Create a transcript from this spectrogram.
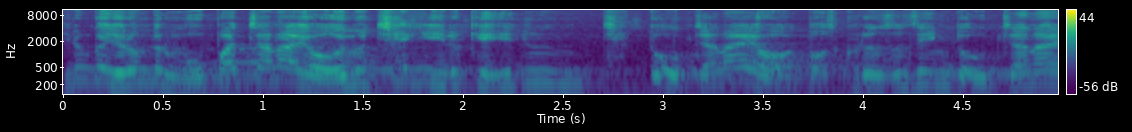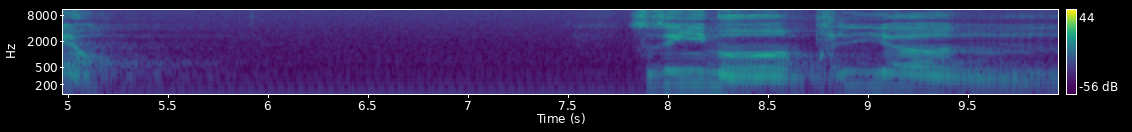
이런 거 여러분들은 못 봤잖아요. 어느 책이 이렇게 해준 책도 없잖아요. 또 그런 선생님도 없잖아요. 선생님은 8년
